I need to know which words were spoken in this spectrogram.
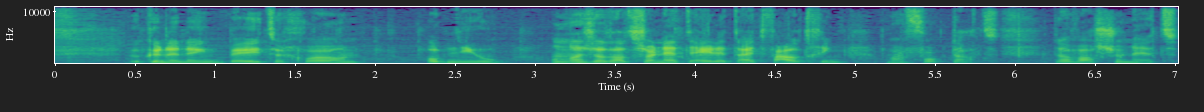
we kunnen denk ik beter gewoon opnieuw. Ondanks dat dat zo net de hele tijd fout ging. Maar fuck dat. Dat was zo net.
